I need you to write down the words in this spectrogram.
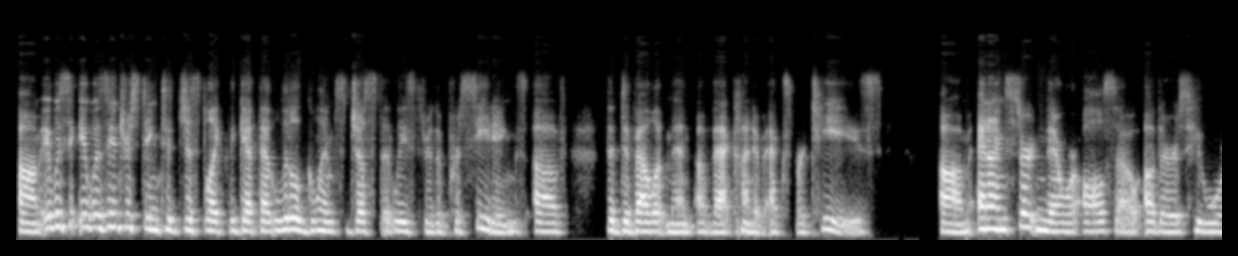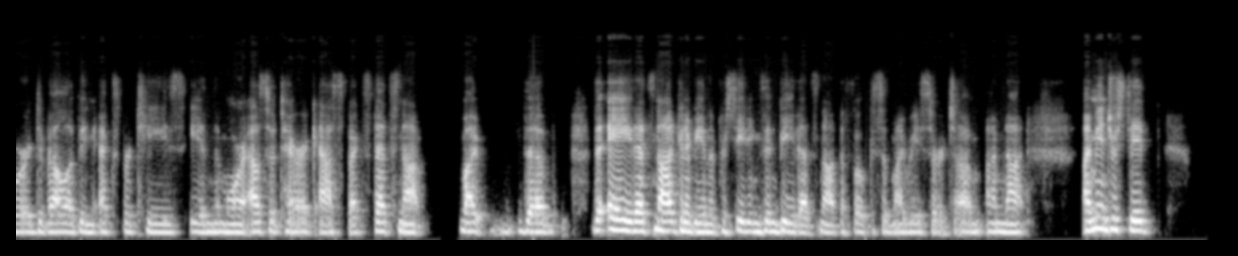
um, it was it was interesting to just like to get that little glimpse, just at least through the proceedings of the development of that kind of expertise. Um, and I'm certain there were also others who were developing expertise in the more esoteric aspects. That's not my the the A. That's not going to be in the proceedings, and B. That's not the focus of my research. Um, I'm not. I'm interested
